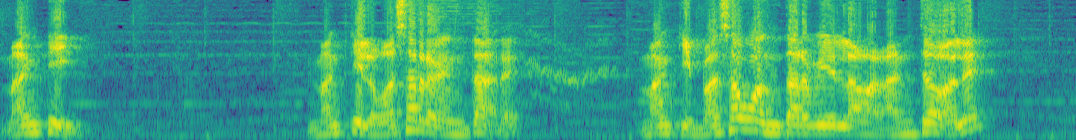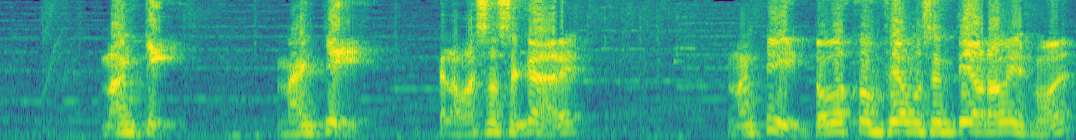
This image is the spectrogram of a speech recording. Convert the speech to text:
Monkey. Monkey, lo vas a reventar, ¿eh? Monkey, vas a aguantar bien la avalancha, ¿vale? Monkey. Monkey. Te la vas a sacar, ¿eh? Monkey, todos confiamos en ti ahora mismo, ¿eh?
